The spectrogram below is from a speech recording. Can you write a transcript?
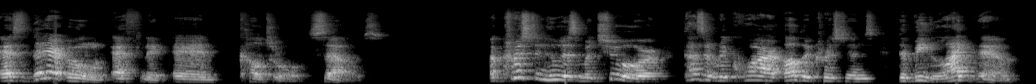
as their own ethnic and cultural selves. A Christian who is mature doesn't require other Christians to be like them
